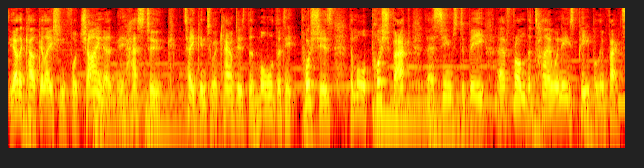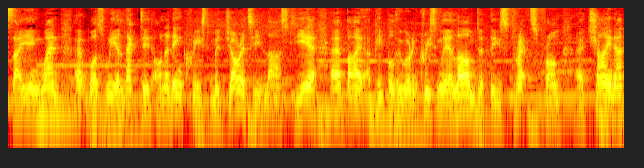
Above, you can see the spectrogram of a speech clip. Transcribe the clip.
the other calculation for China it has to take into account is the more that it pushes, the more pushback there seems to be uh, from the Taiwanese people. In fact, Tsai Ing-wen uh, was re-elected on an increased majority last year by people who were increasingly alarmed at these threats from uh, China.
